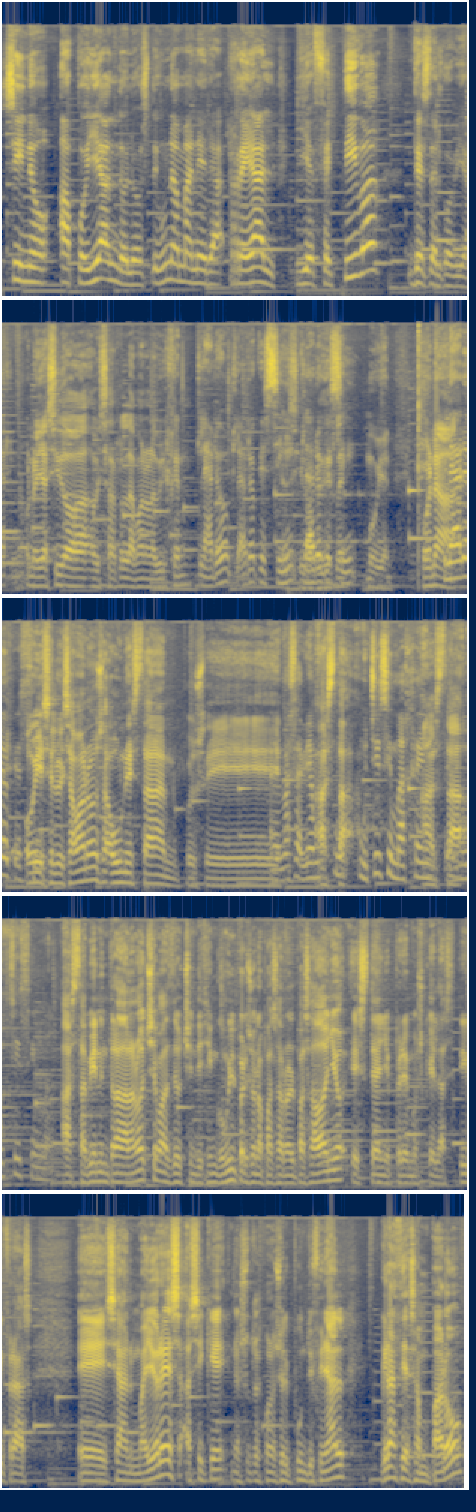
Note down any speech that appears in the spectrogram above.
sino apoyándolos de una manera real y efectiva desde el gobierno. Bueno, ¿ya has ido a besarle la mano a la Virgen? Claro, claro que sí, claro que sí. Muy bien. Nada, claro que hoy sí. es el besamanos, aún están, pues... Eh, Además había hasta, muchísima gente, hasta, muchísima. Hasta bien entrada la noche, más de 85.000 personas pasaron el pasado año. Este año esperemos que las cifras eh, sean mayores, así que nosotros ponemos el punto y final. Gracias, Amparo,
